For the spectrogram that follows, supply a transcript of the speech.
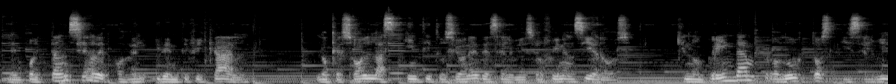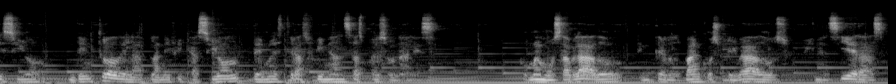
la importancia de poder identificar lo que son las instituciones de servicios financieros que nos brindan productos y servicios dentro de la planificación de nuestras finanzas personales. Como hemos hablado, entre los bancos privados, financieras,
